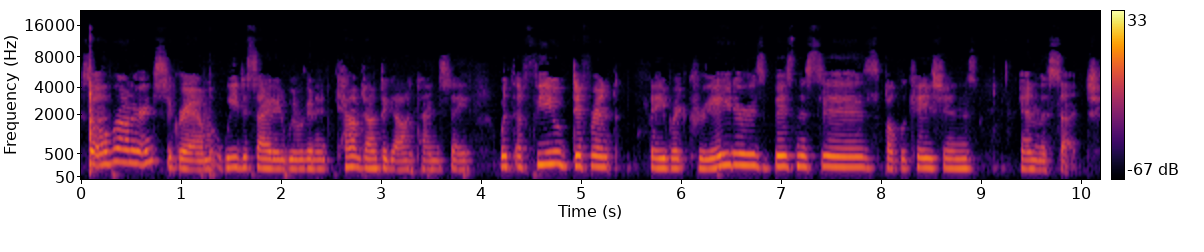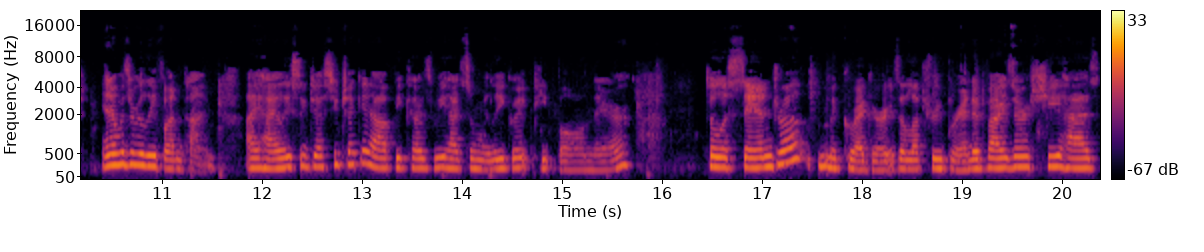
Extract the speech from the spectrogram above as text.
So, over on our Instagram, we decided we were going to count down to Valentine's Day with a few different favorite creators, businesses, publications, and the such. And it was a really fun time. I highly suggest you check it out because we had some really great people on there. So, Lysandra McGregor is a luxury brand advisor. She has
